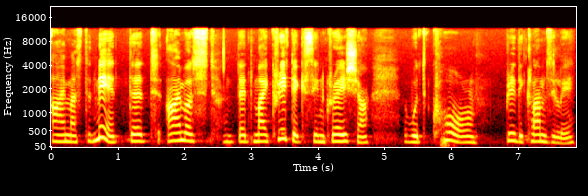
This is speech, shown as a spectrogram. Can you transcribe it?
I must admit that I was, that my critics in Croatia would call pretty clumsily,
